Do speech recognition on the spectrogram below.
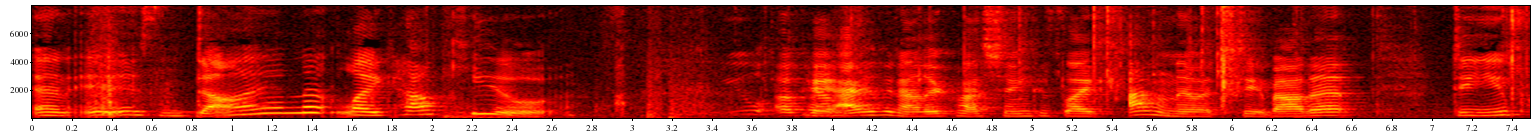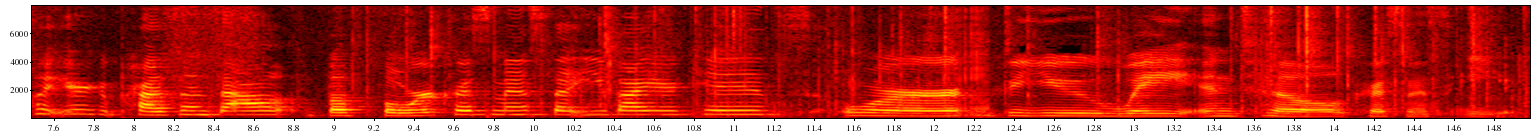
And it is done. Like, how cute. Okay, I have another question because, like, I don't know what to do about it do you put your presents out before Christmas that you buy your kids or do you wait until Christmas Eve?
